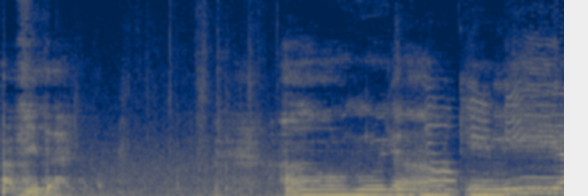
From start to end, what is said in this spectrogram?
a vida. Algo de alquimia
